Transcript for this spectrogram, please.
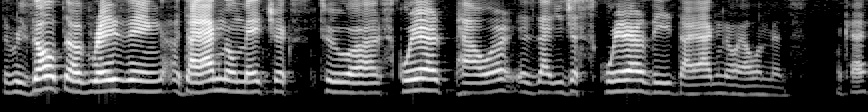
The result of raising a diagonal matrix to a squared power is that you just square the diagonal elements. Okay?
